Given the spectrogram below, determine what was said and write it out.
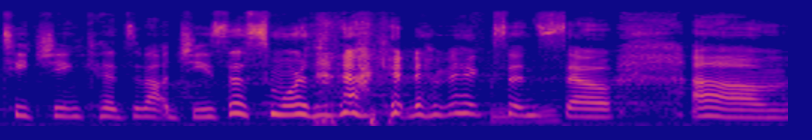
teaching kids about Jesus more than academics. Mm-hmm. And so um,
